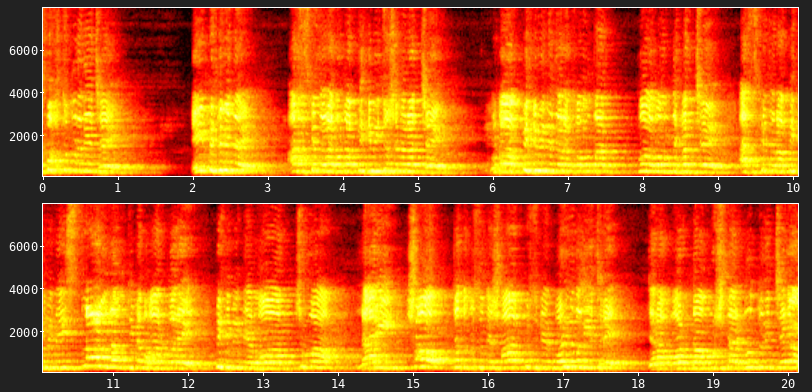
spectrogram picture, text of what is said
স্পষ্ট করে দিয়েছে। এই পৃথিবীতে আজকে যারা গোটা পৃথিবী চষে বেড়াচ্ছে, গোটা পৃথিবীতে যারা ক্ষমতার প্রলোভন দেখাচ্ছে, আজকে যারা পৃথিবীতে ইসলাম নামটি ব্যবহার করে, পৃথিবীতে মদ, জুয়া, নারী, সব, যত কিছুকে সব কিছুকে পরিণত দিয়েছে, যারা পর্দা পুষ্টার গুরুত্ব দিচ্ছে না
